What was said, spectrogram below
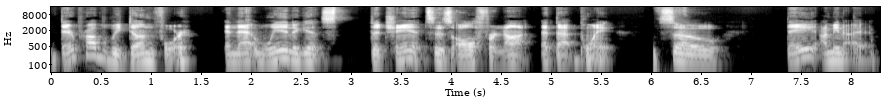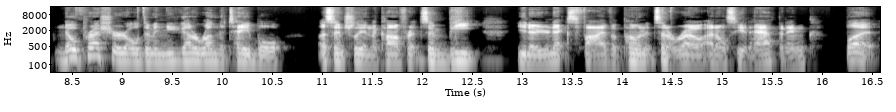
they're probably done for. And that win against the Chance is all for naught at that point. So they, I mean, I, no pressure, Old Dominion. You got to run the table essentially in the conference and beat, you know, your next five opponents in a row. I don't see it happening. But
